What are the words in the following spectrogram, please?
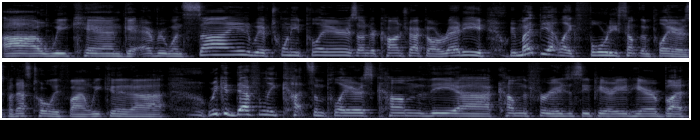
uh, we can and get everyone signed. We have 20 players under contract already. We might be at like 40 something players, but that's totally fine. We could uh, we could definitely cut some players come the uh, come the free agency period here. But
